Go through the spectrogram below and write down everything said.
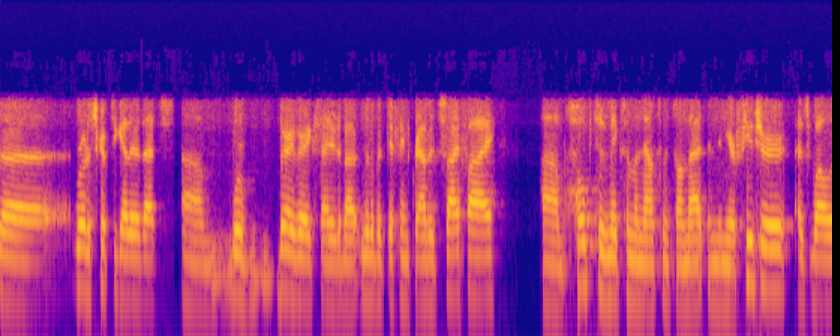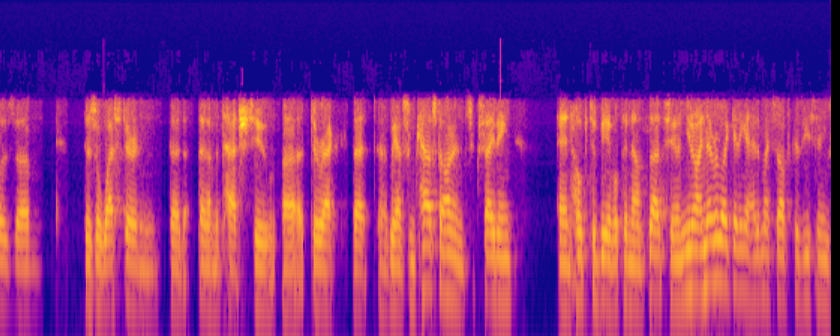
uh, wrote a script together that's um, we're very, very excited about. A little bit different, grounded sci-fi. Um, hope to make some announcements on that in the near future, as well as um, there's a western that that I'm attached to uh, direct that uh, we have some cast on, and it's exciting, and hope to be able to announce that soon. You know, I never like getting ahead of myself because these things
